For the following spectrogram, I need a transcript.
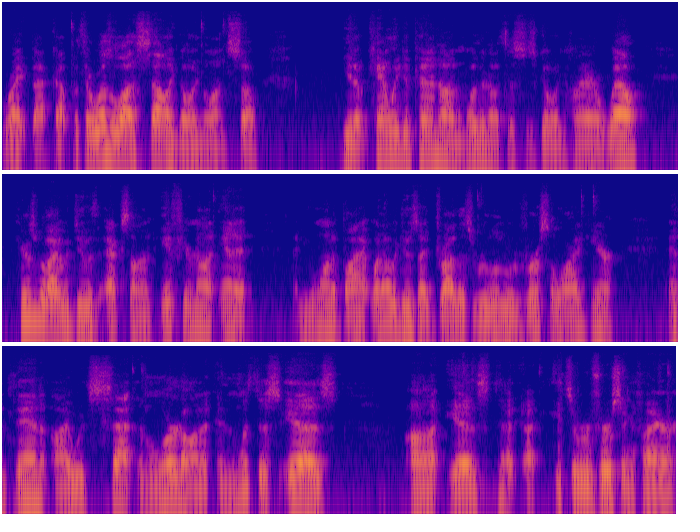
right back up. But there was a lot of selling going on. So, you know, can we depend on whether or not this is going higher? Well, here's what I would do with Exxon if you're not in it and you want to buy it. What I would do is I'd draw this little reversal line here, and then I would set an alert on it. And what this is, uh, is that uh, it's a reversing higher.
